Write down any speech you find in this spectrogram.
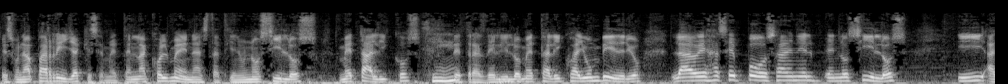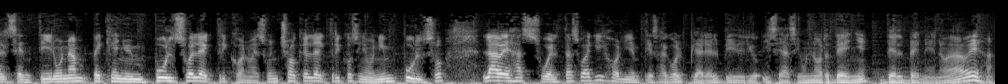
Es una parrilla que se mete en la colmena. Esta tiene unos hilos metálicos. Sí. Detrás del hilo metálico hay un vidrio. La abeja se posa en, el, en los hilos y al sentir un pequeño impulso eléctrico, no es un choque eléctrico, sino un impulso, la abeja suelta su aguijón y empieza a golpear el vidrio y se hace un ordeñe del veneno de abeja.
